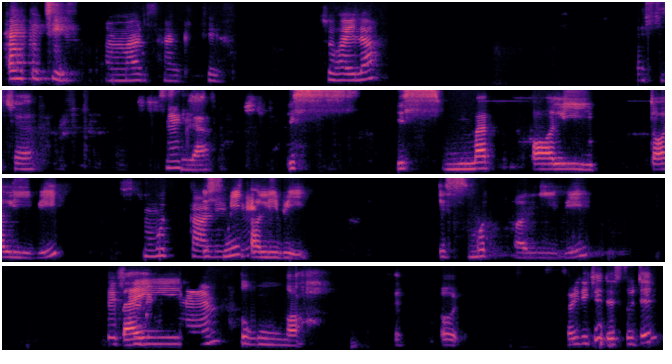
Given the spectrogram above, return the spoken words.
handkerchief. Ammar's handkerchief. Suhaila, Yes, teacher. Next. Bismillah. Is Ismat Talib Talibi. smooth Ismi talibi. Talibi. Ismut Talibi. Name, Baitullah. Oh, sorry, teacher. The student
